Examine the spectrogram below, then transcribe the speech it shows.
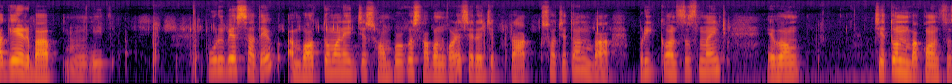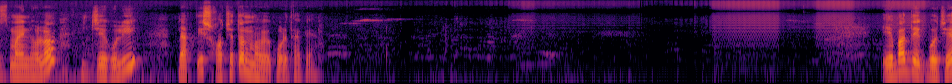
আগের বা পূর্বের সাথে বর্তমানের যে সম্পর্ক স্থাপন করে, সেটা হচ্ছে প্রাক সচেতন বা প্রি কনসিয়াস মাইন্ড এবং চেতন বা কনসিয়াস মাইন্ড হলো যেগুলি ব্যক্তি সচেতনভাবে করে থাকে। এবার দেখব যে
